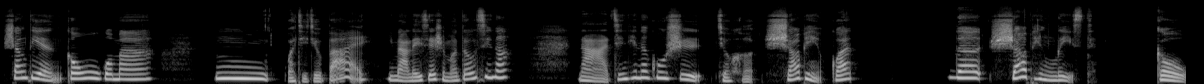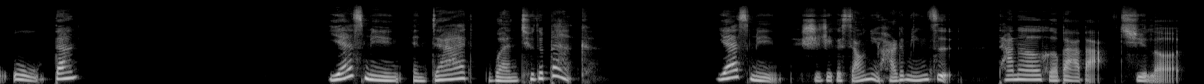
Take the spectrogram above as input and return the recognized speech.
商店购物过吗？嗯，What did you buy？你买了一些什么东西呢？那今天的故事就和 shopping 有关。The shopping list，购物单。Yasmin and Dad went to the bank. Yasmin 是这个小女孩的名字，她呢和爸爸去了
